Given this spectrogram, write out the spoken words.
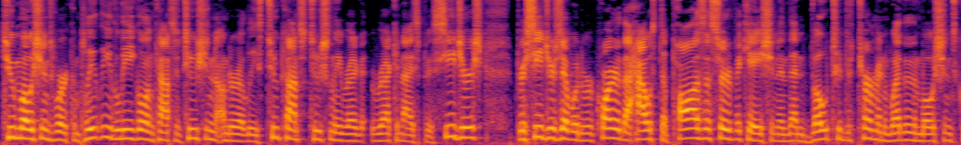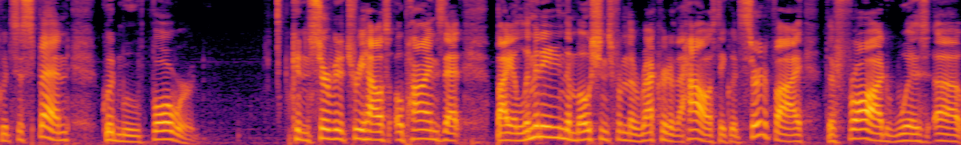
Two motions were completely legal and constitutional under at least two constitutionally re- recognized procedures, procedures that would require the House to pause the certification and then vote to determine whether the motions could suspend could move forward. Conservative Treehouse opines that by eliminating the motions from the record of the House, they could certify the fraud was uh,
